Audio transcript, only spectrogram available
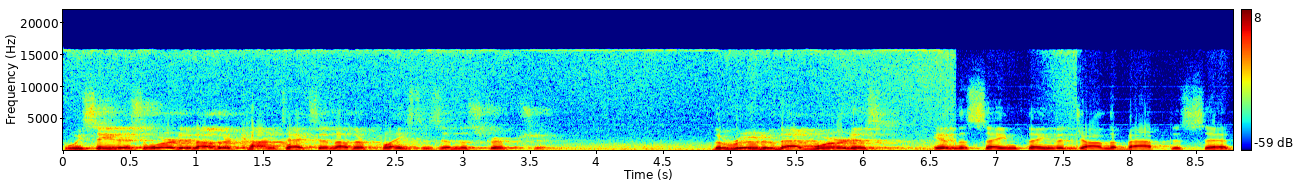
We see this word in other contexts, in other places in the scripture. The root of that word is in the same thing that John the Baptist said.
